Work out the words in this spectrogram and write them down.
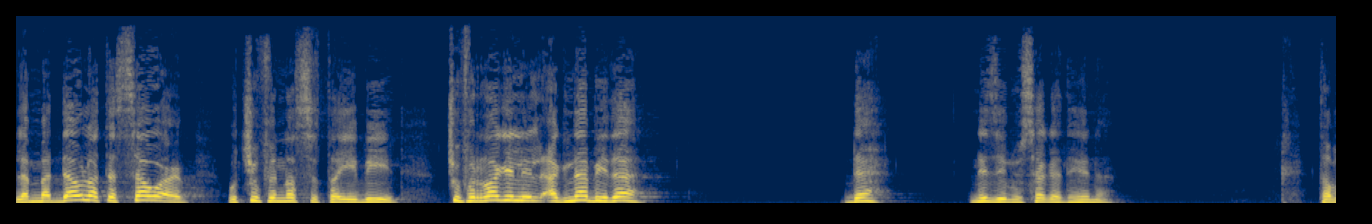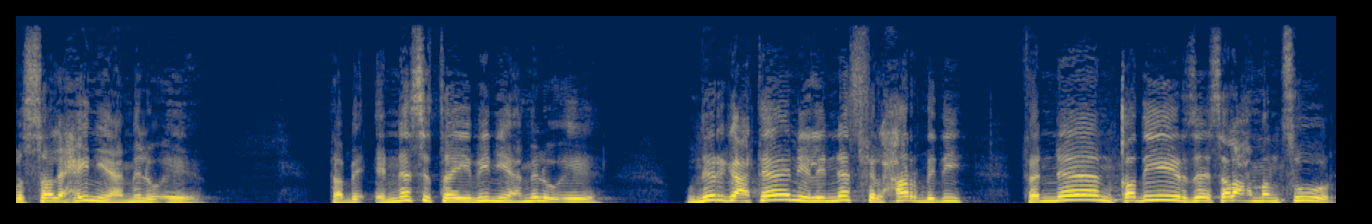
لما الدولة تستوعب وتشوف الناس الطيبين. تشوف الراجل الأجنبي ده ده نزل وسجد هنا. طب الصالحين يعملوا إيه؟ طب الناس الطيبين يعملوا إيه؟ ونرجع تاني للناس في الحرب دي. فنان قدير زي صلاح منصور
